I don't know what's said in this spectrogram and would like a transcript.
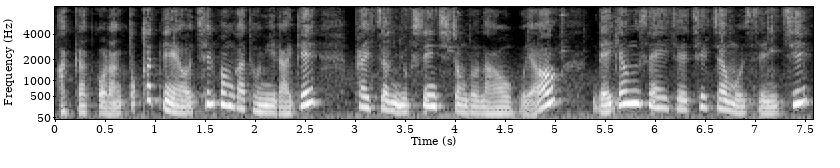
아까 거랑 똑같네요. 7번과 동일하게 8.6cm 정도 나오고요. 내경 사이즈 7.5cm,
